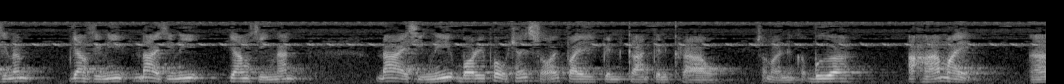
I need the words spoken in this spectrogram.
สิ่งนั้นย่างสิ่งนี้ได้สิ่งนี้ย่างสิ่งนั้น ได้สิ่งนี้บริโภคใช้สอยไปเป็นการเป็นคราวสักหน่อยหนึ่งก็เบื่ออาหารใหม่อ่า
